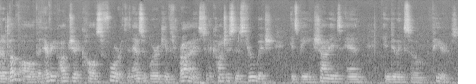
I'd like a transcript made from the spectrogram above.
but above all, that every object calls forth and, as it were, gives rise to the consciousness through which its being shines and in doing so appears.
